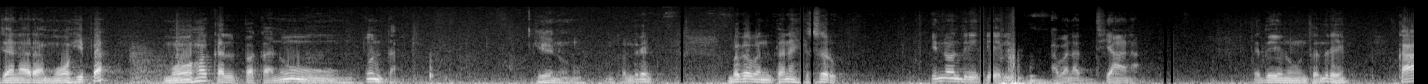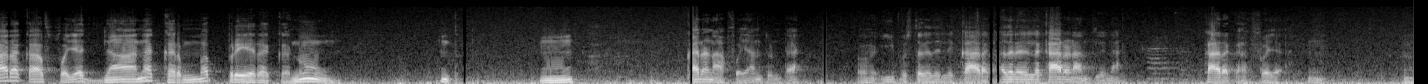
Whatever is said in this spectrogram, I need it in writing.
ಜನರ ಮೋಹಿಪ ಮೋಹಕಲ್ಪಕನೂ ಅಂತ. ಏನು ಅಂತಂದರೆ ಭಗವಂತನ ಹೆಸರು. ಇನ್ನೊಂದು ರೀತಿಯಲ್ಲಿ ಅವನ ಧ್ಯಾನ. ಅದೇನು ಅಂತಂದರೆ ಕಾರಕಾಫಯ ಜ್ಞಾನ ಕರ್ಮ ಪ್ರೇರಕನು ಅಂತ. ಹ್ಞೂ ಕಾರಣಾಫಯ ಅಂತುಂಟ? ಈ ಪುಸ್ತಕದಲ್ಲಿ ಕಾರಕ, ಅದರಲ್ಲೆಲ್ಲ ಕಾರಣ ಅಂತಲೇನಾ? ಕಾರಕಾಫಯ ಹ್ಞೂ ಹ್ಞೂ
